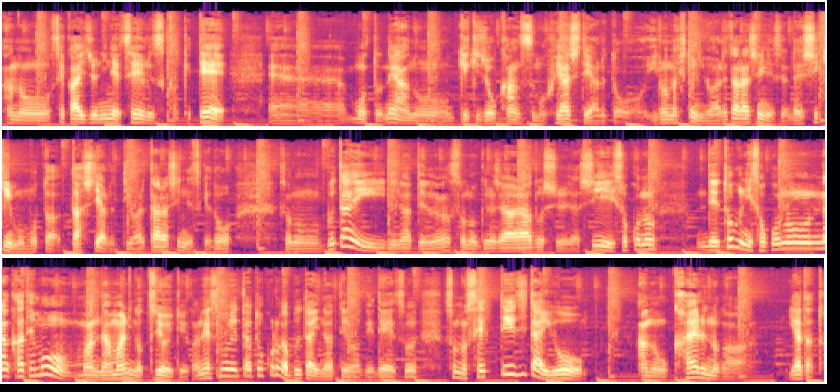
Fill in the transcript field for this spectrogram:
あの世界中にねセールスかけて、えー、もっとねあの劇場関数も増やしてやるといろんな人に言われたらしいんですよね資金ももっと出してやるって言われたらしいんですけどその舞台になってるのはそのグラジャラード州だしそこので特にそこの中でも、まあ、鉛の強いというかねそういったところが舞台になってるわけでそその設定自体をあの変えるのが嫌だと。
